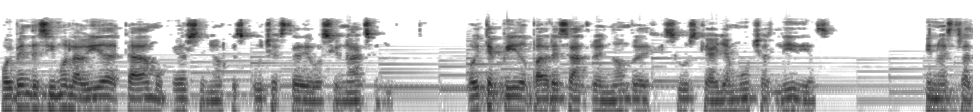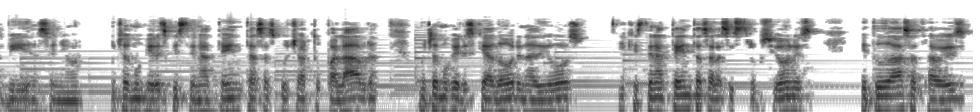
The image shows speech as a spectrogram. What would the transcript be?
Hoy bendecimos la vida de cada mujer, Señor, que escucha este devocional, Señor. Hoy te pido, Padre Santo, en nombre de Jesús, que haya muchas lidias en nuestras vidas, Señor. Muchas mujeres que estén atentas a escuchar tu palabra, muchas mujeres que adoren a Dios, y que estén atentas a las instrucciones que tú das a través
